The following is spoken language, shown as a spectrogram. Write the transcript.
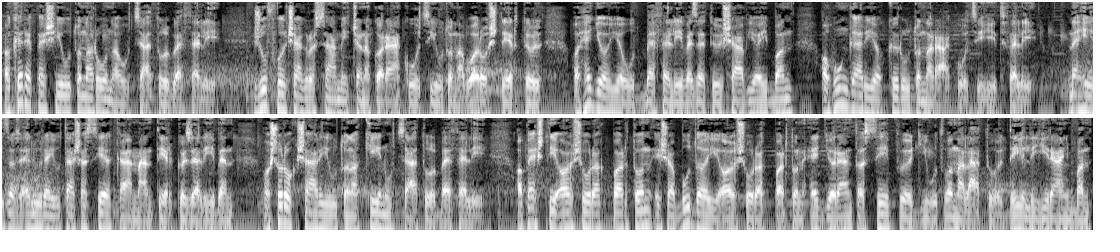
a Kerepesi úton a Róna utcától befelé. Zsúfoltságra számítsanak a Rákóczi úton a Barostértől, a Hegyalja út befelé vezető sávjaiban, a Hungária körúton a Rákóczi híd felé. Nehéz az előrejutás a Szélkálmán tér közelében, a Soroksári úton a Kén utcától befelé, a Pesti alsórakpart rakparton és a budai alsórakparton egyaránt a Szépvölgyi út vonalától déli irányban.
